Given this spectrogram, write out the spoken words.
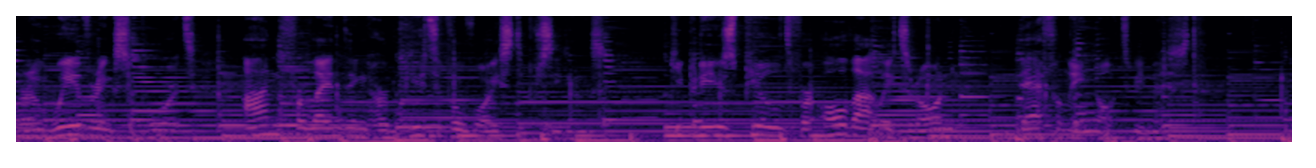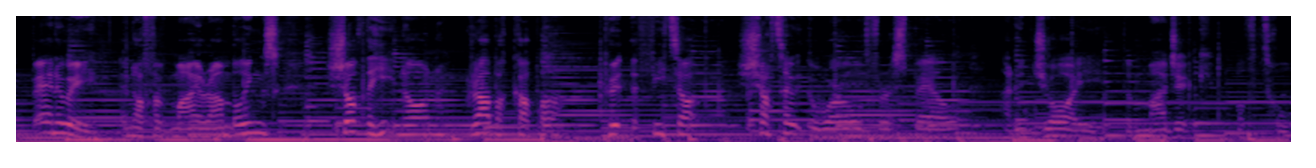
her unwavering support, and for lending her beautiful voice to proceedings. Keep your ears peeled for all that later on, definitely not to be missed. But anyway, enough of my ramblings. Shove the heating on, grab a cuppa, put the feet up, shut out the world for a spell, and enjoy the magic of Tolkien.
